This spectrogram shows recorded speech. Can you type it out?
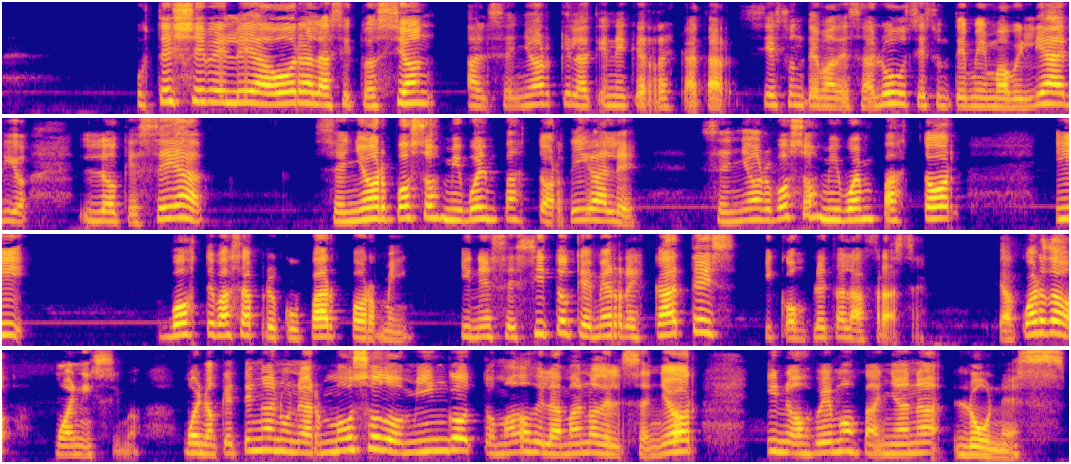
usted llévele ahora la situación al Señor que la tiene que rescatar. Si es un tema de salud, si es un tema inmobiliario, lo que sea, Señor, vos sos mi buen pastor, dígale, Señor, vos sos mi buen pastor y vos te vas a preocupar por mí y necesito que me rescates y completa la frase. ¿De acuerdo? Buenísimo. Bueno, que tengan un hermoso domingo tomados de la mano del Señor y nos vemos mañana lunes.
